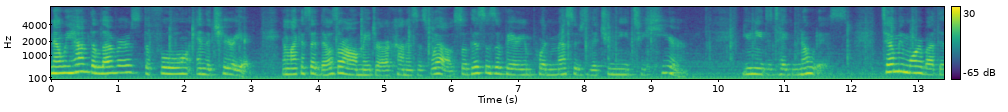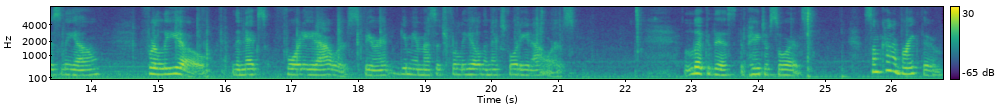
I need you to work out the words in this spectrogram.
Now we have the lovers, the fool, and the chariot. And like I said, those are all major arcanas as well. So this is a very important message that you need to hear. You need to take notice. Tell me more about this, Leo. For Leo, the next 48 hours, Spirit. Give me a message for Leo the next 48 hours. Look at this, the Page of Swords. Some kind of breakthrough.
